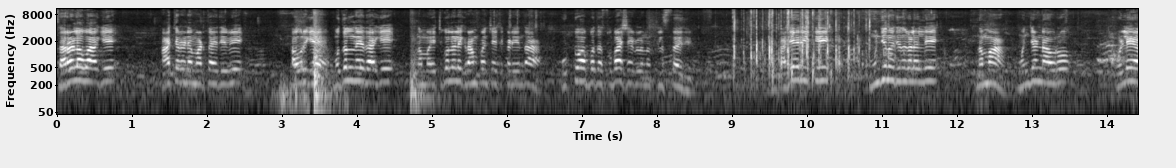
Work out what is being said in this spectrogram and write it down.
ಸರಳವಾಗಿ ಆಚರಣೆ ಮಾಡ್ತಾ ಇದ್ದೀವಿ. ಅವರಿಗೆ ಮೊದಲನೇದಾಗಿ ನಮ್ಮ ಹೆಚ್ಚುಗೊಲ್ಲಳ್ಳಿ ಗ್ರಾಮ ಪಂಚಾಯತಿ ಕಡೆಯಿಂದ ಹುಟ್ಟುಹಬ್ಬದ ಶುಭಾಶಯಗಳನ್ನು ತಿಳಿಸ್ತಾ ಇದ್ದೀವಿ. ಅದೇ ರೀತಿ ಮುಂದಿನ ದಿನಗಳಲ್ಲಿ ನಮ್ಮ ಮಂಜಣ್ಣ ಅವರು ಒಳ್ಳೆಯ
